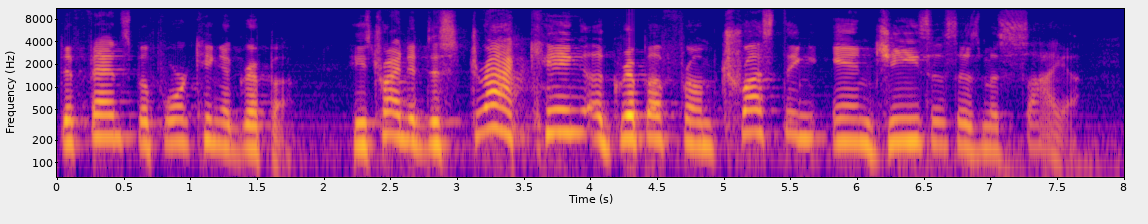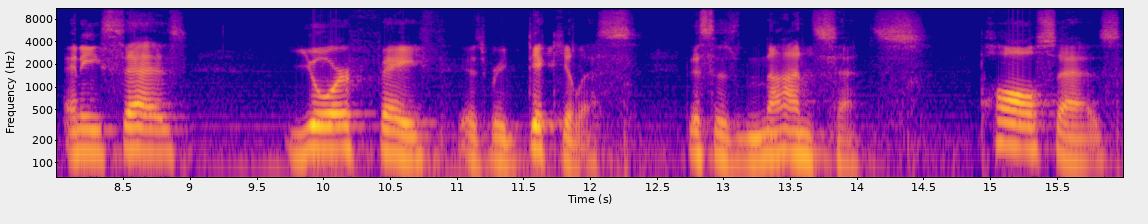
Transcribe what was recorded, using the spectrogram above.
defense before King Agrippa. He's trying to distract King Agrippa from trusting in Jesus as Messiah. And he says, Your faith is ridiculous. This is nonsense. Paul says,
